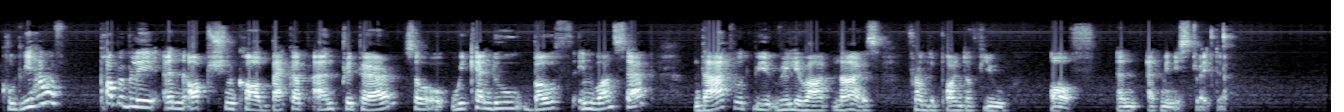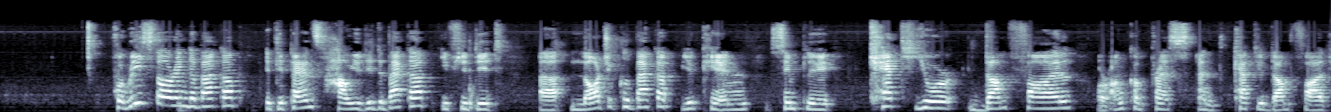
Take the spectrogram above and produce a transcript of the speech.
could we have probably an option called backup and prepare? So we can do both in one step. That would be really nice from the point of view of an administrator. For restoring the backup, it depends how you did the backup. If you did a logical backup, you can simply cat your dump file or uncompress and cat your dump file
